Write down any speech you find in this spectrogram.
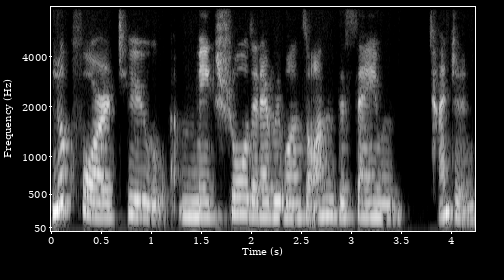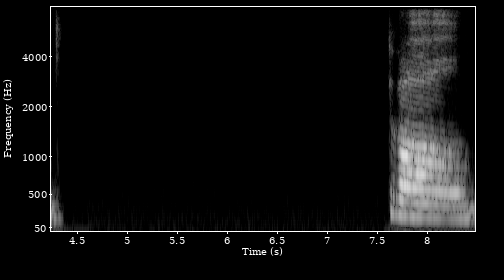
look for to make sure that everyone's on the same tangent? First of all,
